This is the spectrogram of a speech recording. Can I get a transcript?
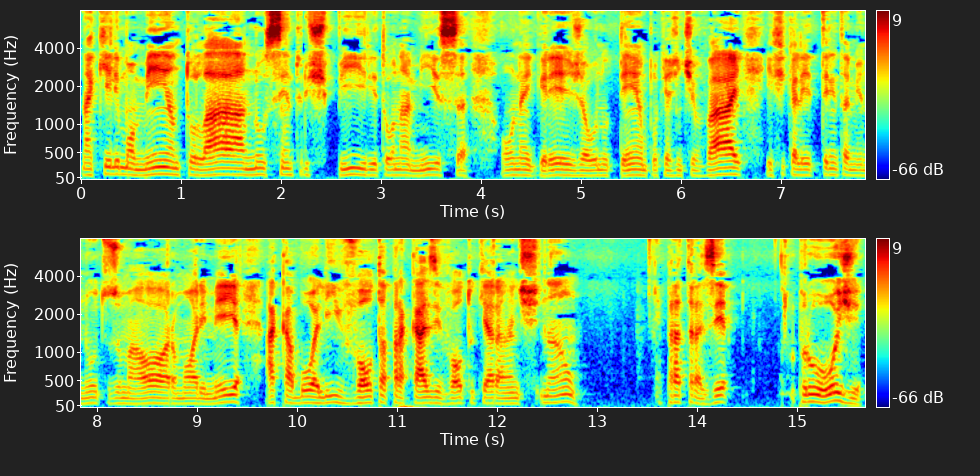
naquele momento lá no centro espírita, ou na missa, ou na igreja, ou no templo que a gente vai e fica ali 30 minutos, uma hora, uma hora e meia, acabou ali e volta para casa e volta o que era antes. Não. É para trazer para o hoje,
